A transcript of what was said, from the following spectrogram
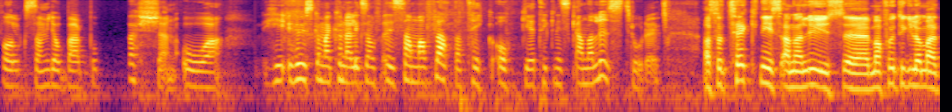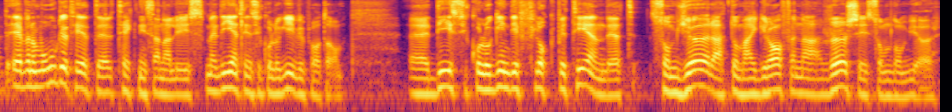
folk som jobbar på börsen och hur ska man kunna liksom sammanfläta tech och teknisk analys tror du? Alltså teknisk analys, man får inte glömma att även om ordet heter teknisk analys, men det är egentligen psykologi vi pratar om. Eh, det är psykologin, det är flockbeteendet som gör att de här graferna rör sig som de gör.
